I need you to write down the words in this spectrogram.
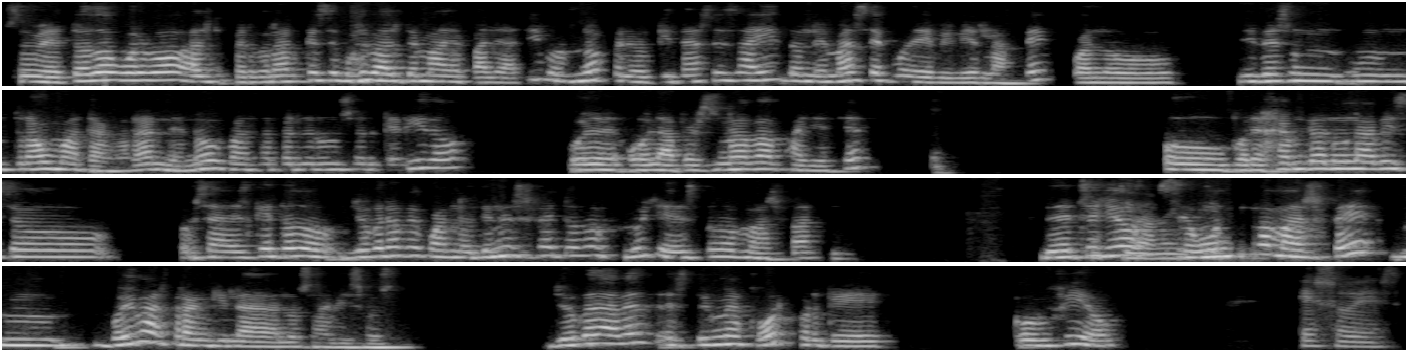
Sobre todo vuelvo al, perdonad que se vuelva al tema de paliativos, ¿no? Pero quizás es ahí donde más se puede vivir la fe, cuando vives un, un trauma tan grande, ¿no? Vas a perder un ser querido o, o la persona va a fallecer. O, por ejemplo, en un aviso o sea, es que todo, yo creo que cuando tienes fe todo fluye, es todo más fácil. De hecho, yo, según tengo más fe, mm, voy más tranquila a los avisos. Yo cada vez estoy mejor porque confío. Eso es.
